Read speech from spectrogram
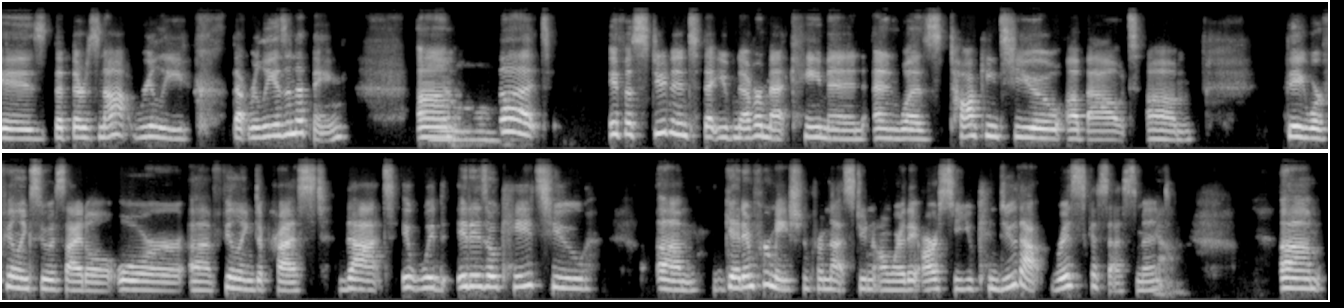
is that there's not really that really isn't a thing. Um, no. but if a student that you've never met came in and was talking to you about um, they were feeling suicidal or uh, feeling depressed that it would it is okay to um, get information from that student on where they are so you can do that risk assessment yeah. um,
